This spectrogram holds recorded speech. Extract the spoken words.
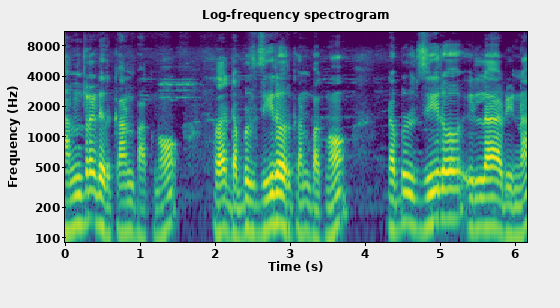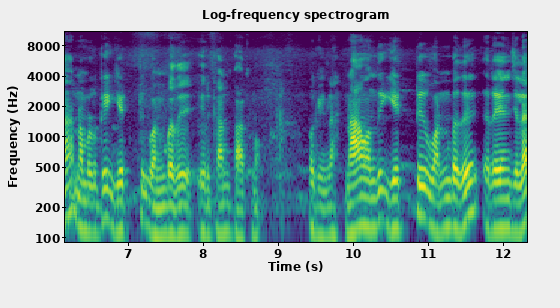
ஹண்ட்ரட் இருக்கான்னு பார்க்கணும். அதாவது டபுள் ஜீரோ இருக்கான்னு பார்க்கணும். டபுள் ஜீரோ இல்லை அப்படின்னா நம்மளுக்கு எட்டு ஒன்பது இருக்கான்னு பார்க்கணும். ஓகேங்களா? நான் வந்து எட்டு ஒன்பது ரேஞ்சில்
